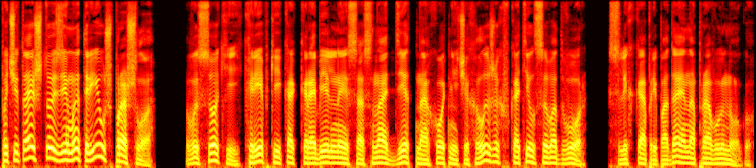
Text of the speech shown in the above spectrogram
Почитай, что зимы три уж прошло». Высокий, крепкий, как корабельная сосна, дед на охотничьих лыжах вкатился во двор, слегка припадая на правую ногу.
